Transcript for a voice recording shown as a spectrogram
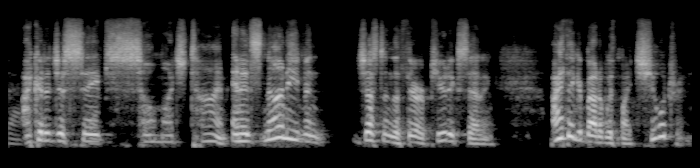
yeah. I could have just saved so much time. And it's not even just in the therapeutic setting. I think about it with my children.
